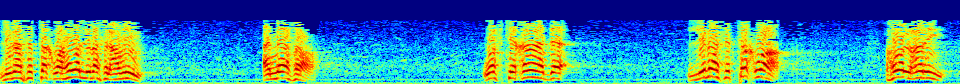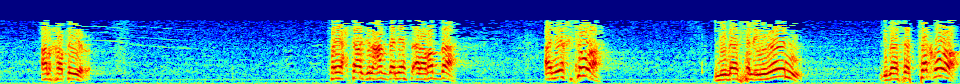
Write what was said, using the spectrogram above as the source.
لباس التقوى هو اللباس العظيم النافع. وافتقاد لباس التقوى هو العري الخطير. فيحتاج العبد أن يسأل ربه أن يكسوه لباس الإيمان لباس التقوى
